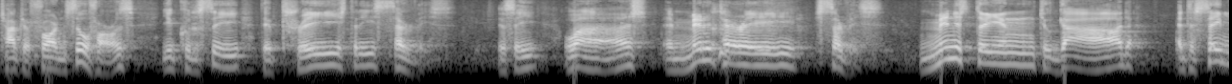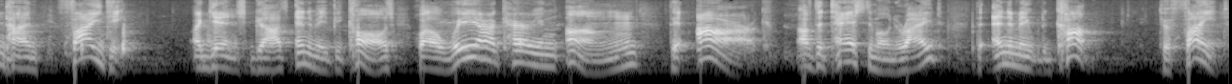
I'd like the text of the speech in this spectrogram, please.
chapter 4 and so forth. You could see the priestly service. You see, was a military service, ministering to God at the same time fighting against God's enemy because while we are carrying on the ark of the testimony, right, the enemy would come to fight,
